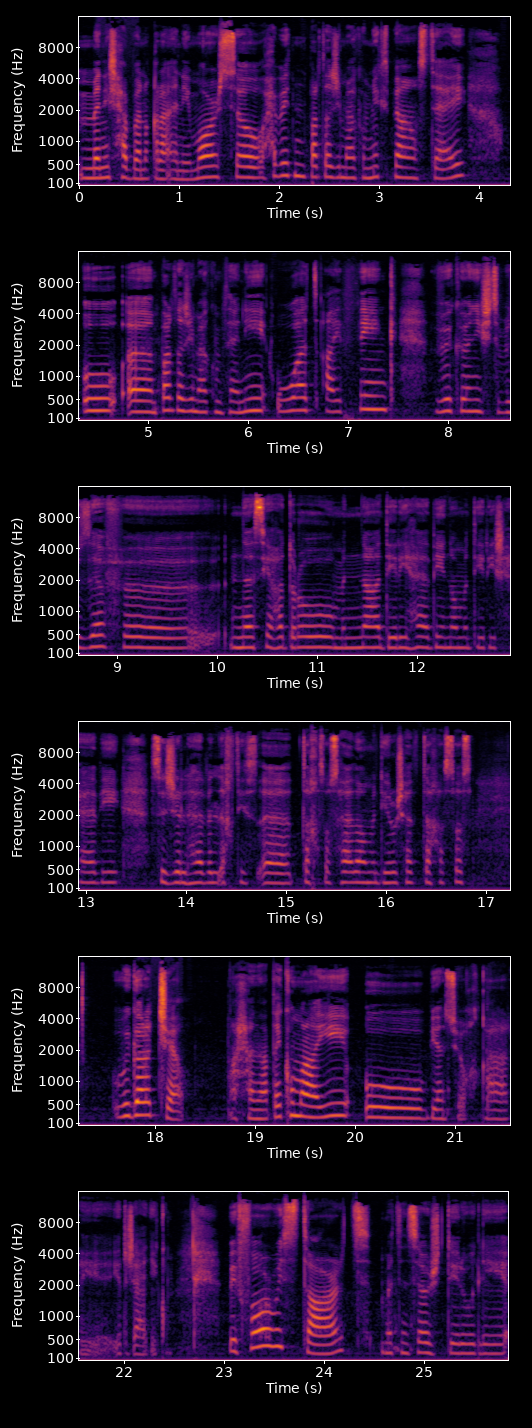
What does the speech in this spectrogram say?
مانيش حابة نقرأ anymore so حبيت ن partager معكم ال experience تاعي. و ن partager معكم ثاني. what I think parce que نشوف بزاف الناس يهضروا منا ديري هذه non ما ديريش هذه سجل هذا الاختص... التخصص هذا وما ديروش هذا التخصص. وي gotta تشيل راح نعطيكم رأيي و bien sûr قراري يرجع لكم before we start ما تنسوش ديروا لي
